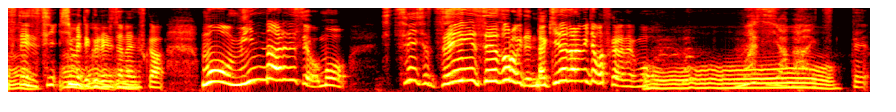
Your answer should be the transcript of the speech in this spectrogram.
ステージし締めてくれるじゃないですか。もうみんなあれですよもう出演者全員勢ぞろいで泣きながら見てますからねもう。おマジやばいっつーって。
